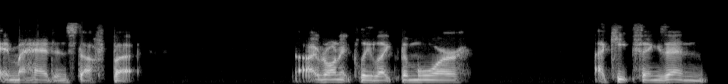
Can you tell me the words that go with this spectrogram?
in my head and stuff, but ironically like the more I keep things in,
